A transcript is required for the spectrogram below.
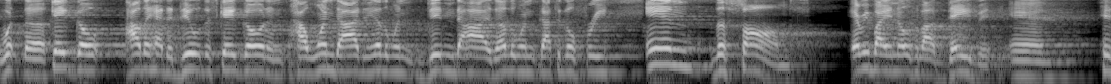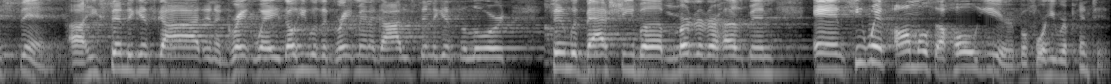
what the scapegoat, how they had to deal with the scapegoat and how one died and the other one didn't die, the other one got to go free. In the Psalms, everybody knows about David and his sin. Uh, he sinned against God in a great way. Though he was a great man of God, he sinned against the Lord, sinned with Bathsheba, murdered her husband, and he went almost a whole year before he repented.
